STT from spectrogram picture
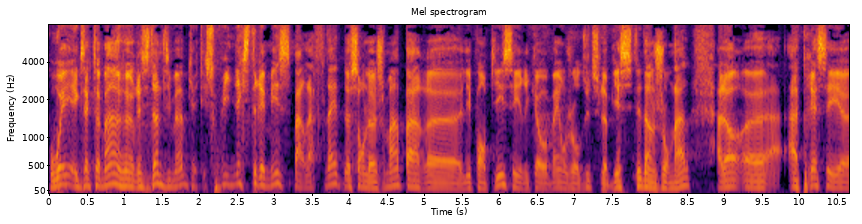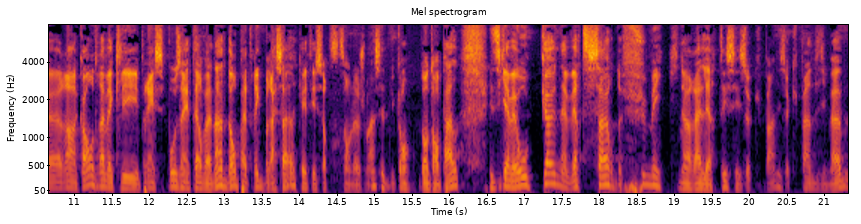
Oui, exactement. Un résident de l'immeuble qui a été sauvé in extremis par la fenêtre de son logement par euh, les pompiers. C'est Erika Aubin aujourd'hui. Tu l'as bien cité dans le journal. Alors, euh, après ces euh, rencontres avec les principaux intervenants, dont Patrick Brasseur, qui a été sorti de son logement, c'est lui dont on parle, il dit qu'il n'y avait aucun avertisseur de fumée qui n'aurait alerté ses occupants, les occupants de l'immeuble,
